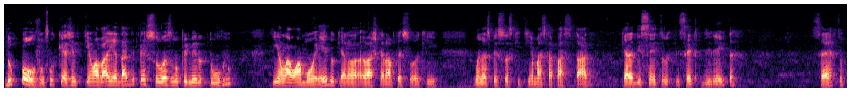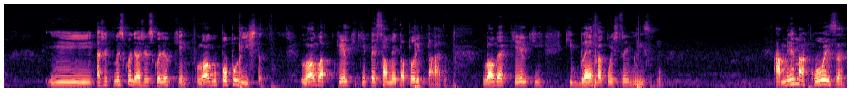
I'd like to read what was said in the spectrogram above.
Do povo, porque a gente tinha uma variedade de pessoas no primeiro turno. Tinha lá o Amoedo, que era, eu acho que era uma pessoa que uma das pessoas que tinha mais capacidade, que era de centro-direita, centro certo? E a gente não escolheu, a gente escolheu quem? Logo o populista. Logo aquele que tem pensamento autoritário. Logo aquele que, que blefa com extremismo. A mesma coisa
